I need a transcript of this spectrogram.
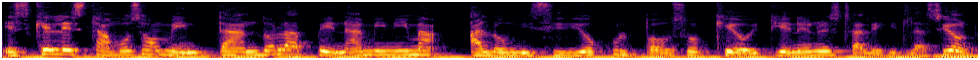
es que le estamos aumentando la pena mínima al homicidio culposo que hoy tiene nuestra legislación,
